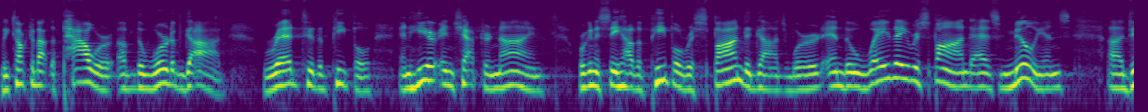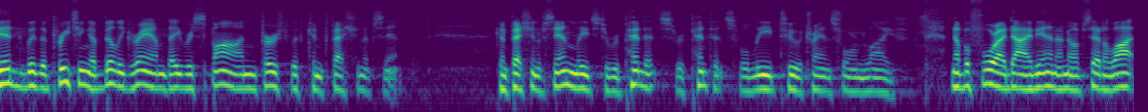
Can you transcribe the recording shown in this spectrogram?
We talked about the power of the Word of God read to the people. And here in chapter 9, we're going to see how the people respond to God's Word. And the way they respond, as millions uh, did with the preaching of Billy Graham, they respond first with confession of sin. Confession of sin leads to repentance. Repentance will lead to a transformed life. Now, before I dive in, I know I've said a lot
